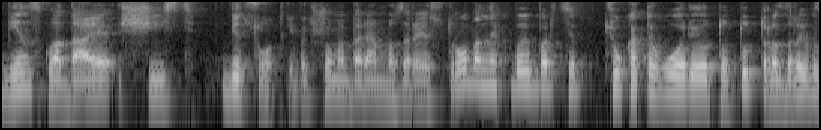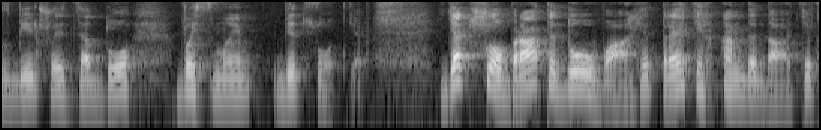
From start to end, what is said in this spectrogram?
він складає 6%. Якщо ми беремо зареєстрованих виборців цю категорію, то тут розрив збільшується до 8%. Якщо брати до уваги третіх кандидатів,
